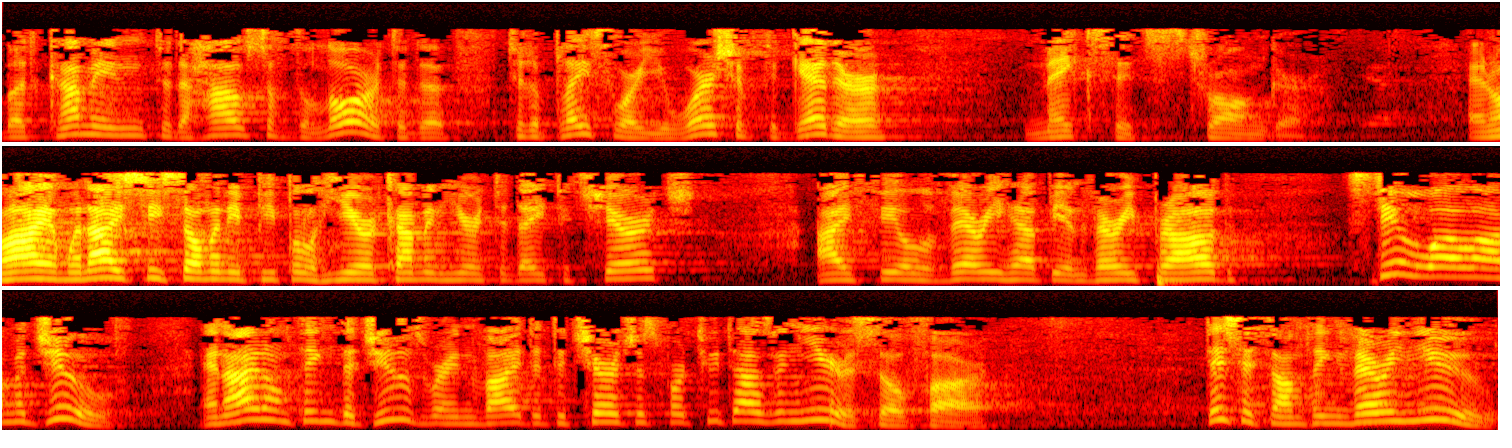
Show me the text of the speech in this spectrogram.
but coming to the house of the Lord, to the, to the place where you worship together, makes it stronger. And why, And when I see so many people here coming here today to church, I feel very happy and very proud. Still, while I'm a Jew, and I don't think the Jews were invited to churches for 2,000 years so far. This is something very new.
